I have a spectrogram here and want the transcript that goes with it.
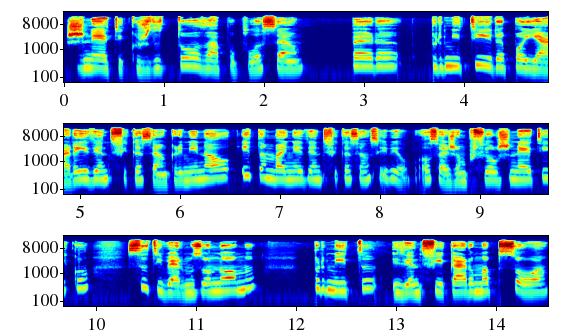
genéticos de toda a população, para permitir apoiar a identificação criminal e também a identificação civil. Ou seja, um perfil genético, se tivermos um nome, permite identificar uma pessoa.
